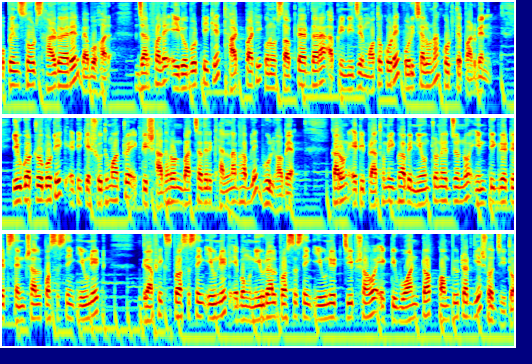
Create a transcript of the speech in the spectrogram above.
ওপেন সোর্স হার্ডওয়্যারের ব্যবহার, যার ফলে এই রোবটটিকে থার্ড পার্টি কোনো সফটওয়্যার দ্বারা আপনি নিজের মতো করে পরিচালনা করতে পারবেন। ইউগট রোবোটিক এটিকে শুধুমাত্র একটি সাধারণ বাচ্চাদের খেলনা ভাবলে ভুল হবে। কারণ এটি প্রাথমিকভাবে নিয়ন্ত্রণের জন্য integrated central processing unit graphics processing unit এবং নিউরাল প্রসেসিং ইউনিট চিপ সহ একটি ওয়ান টপ কম্পিউটার দিয়ে সজ্জিত।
